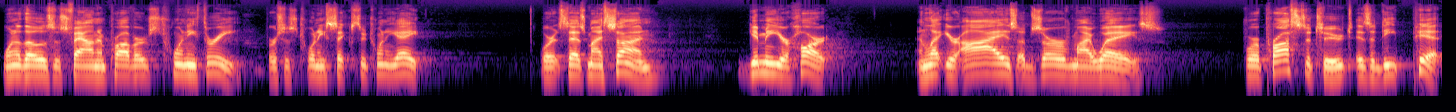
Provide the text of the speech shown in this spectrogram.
One of those is found in Proverbs 23, verses 26 through 28 where it says, My son, give me your heart and let your eyes observe my ways. For a prostitute is a deep pit,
